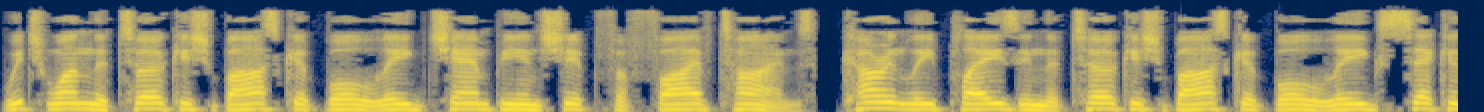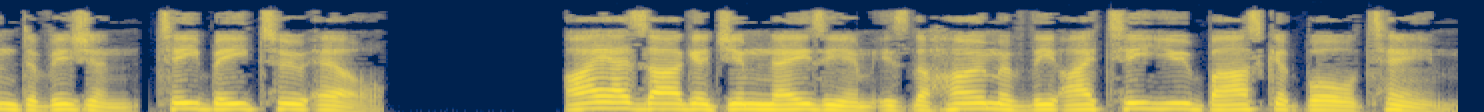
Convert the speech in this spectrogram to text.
which won the Turkish Basketball League championship for five times, currently plays in the Turkish Basketball League's second division TB2L. Ayazaga Gymnasium is the home of the ITU basketball team.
